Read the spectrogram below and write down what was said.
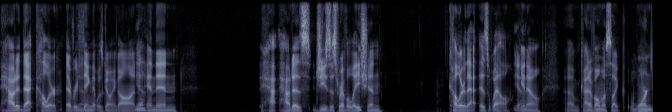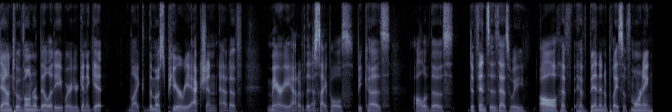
how did that color everything that was going on Yeah. and then how how does Jesus revelation color that as well Yeah. you know um, kind of almost like worn down to a vulnerability where you're going to get like the most pure reaction out of Mary, out of the Yeah. disciples, because all of those defenses, as we all have, have been in a place of mourning,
